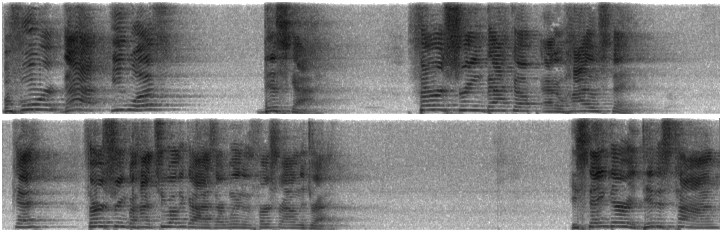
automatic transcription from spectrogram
Before that, he was this guy. Third string backup at Ohio State. Okay? Third string behind two other guys that went in the first round of the draft. He stayed there, he did his time,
